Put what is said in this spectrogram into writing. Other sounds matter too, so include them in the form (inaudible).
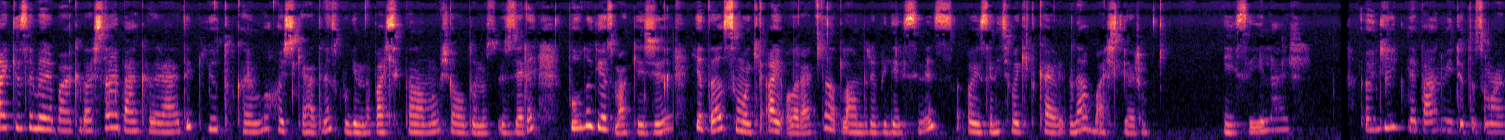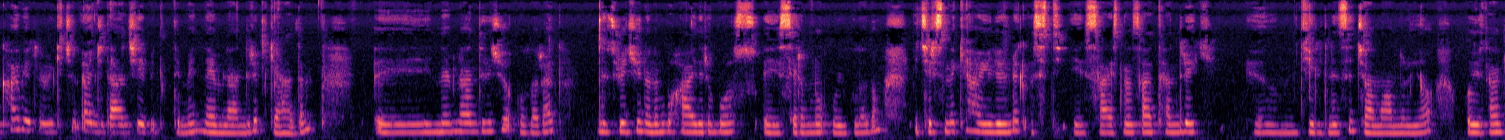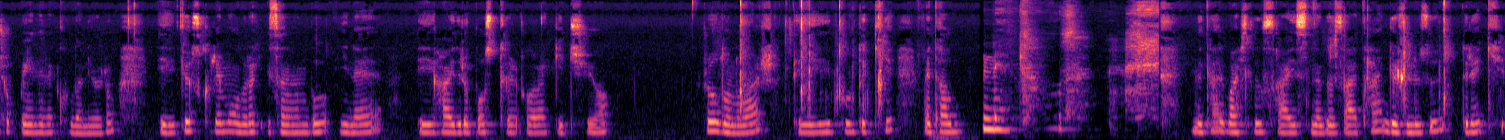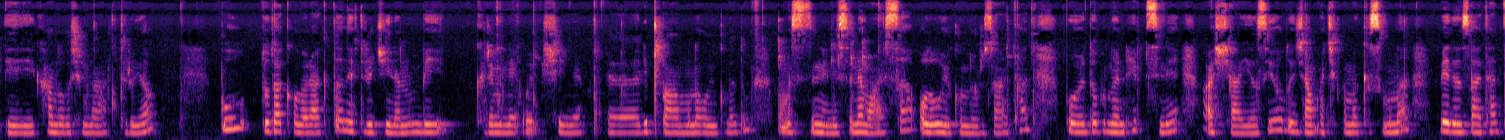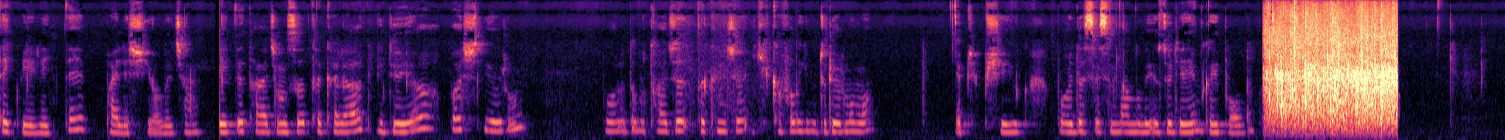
Herkese merhaba arkadaşlar. Ben Kader Erdik. YouTube kanalıma hoş geldiniz. Bugün de başlıktan anlamış olduğunuz üzere buğulu göz makyajı ya da smokey eye olarak da adlandırabilirsiniz. O yüzden hiç vakit kaybetmeden başlıyorum. İyi seyirler. Öncelikle ben videoda zaman kaybetmemek için önceden cildimi nemlendirip geldim. Ee, nemlendirici olarak Neutrogena'nın bu Hydra Boss e, serumunu uyguladım. İçerisindeki hyaluronik asit e, sayesinde zaten direkt cildinizi canlandırıyor. O yüzden çok beğenerek kullanıyorum. E, göz kremi olarak Isan'ın bu yine e, Hydra Booster olarak geçiyor. Rolonu var. E, buradaki metal metal başlığı sayesinde de zaten gözünüzü direkt e, kan dolaşımını arttırıyor. Bu dudak olarak da Neutrogena'nın bir kremini şeyi e, lip balmına uyguladım. Ama sizin elinizde ne varsa o da uygundur zaten. Bu arada bunların hepsini aşağı yazıyor olacağım açıklama kısmına ve de zaten tek bir renkte paylaşıyor olacağım. Renkli tacımızı takarak videoya başlıyorum. Bu arada bu tacı takınca iki kafalı gibi duruyorum ama yapacak bir şey yok. Bu arada sesimden dolayı özür dilerim. Kayıp oldum.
